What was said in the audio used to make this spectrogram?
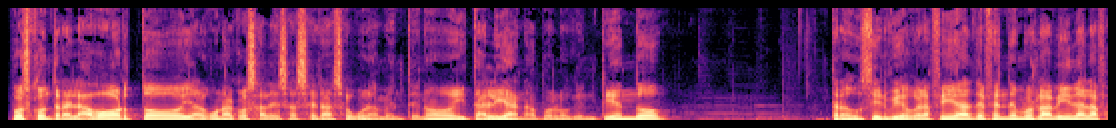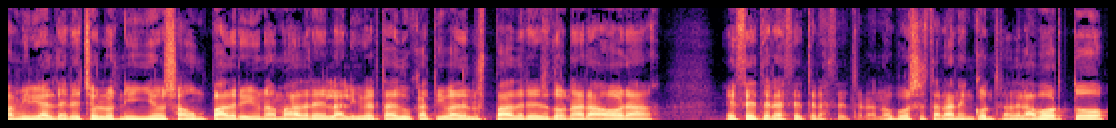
pues contra el aborto y alguna cosa de esa será seguramente, ¿no? Italiana, por lo que entiendo. Traducir biografía, defendemos la vida, la familia, el derecho de los niños a un padre y una madre, la libertad educativa de los padres, donar ahora, etcétera, etcétera, etcétera, ¿no? Pues estarán en contra del aborto,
